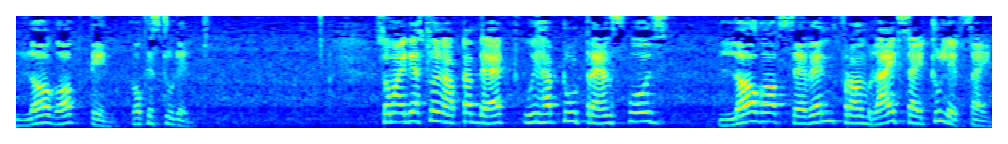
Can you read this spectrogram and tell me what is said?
log of 10 okay student. So my dear student after that we have to transpose log of 7 from right side to left side.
